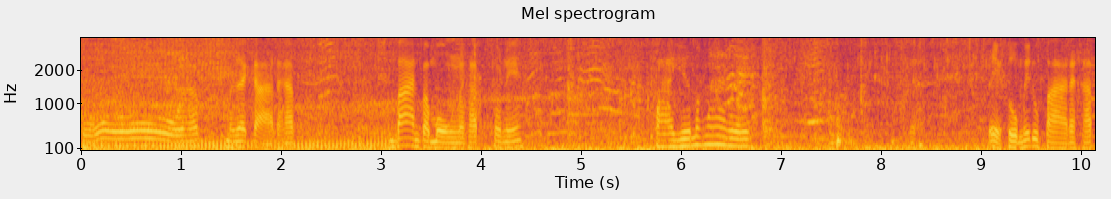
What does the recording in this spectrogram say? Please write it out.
โอ้ครับบรรยากาศนะครับ บ้านประมงนะครับตรงนี้ปลาเยอะมากๆเลยเอกซูมให้ดูปลานะครับ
